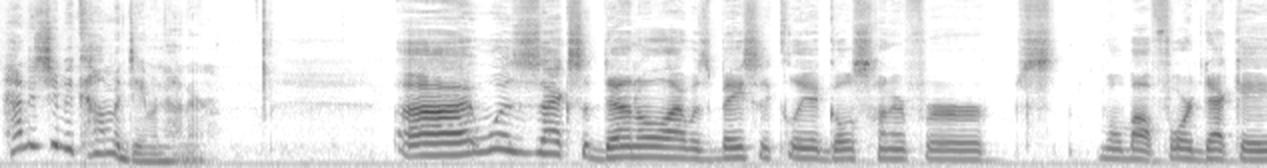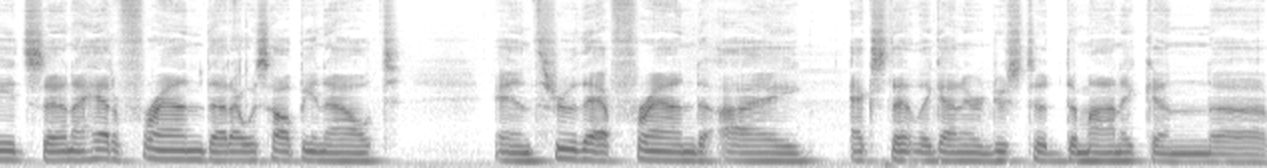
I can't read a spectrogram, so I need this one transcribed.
How did you become a demon hunter? Uh, it was accidental. I was basically a ghost hunter for well about four decades, and I had a friend that I was helping out, and through that friend, I accidentally got introduced to demonic, and uh,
